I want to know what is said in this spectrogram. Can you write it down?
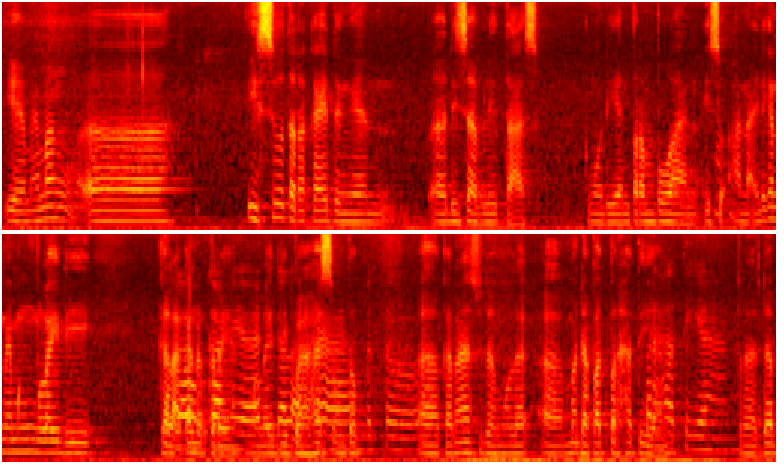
Ya memang uh, isu terkait dengan uh, disabilitas, kemudian perempuan, isu hmm. anak ini kan memang mulai digalakkan dokter ya, ya mulai dibahas untuk uh, karena sudah mulai uh, mendapat perhatian, perhatian. terhadap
